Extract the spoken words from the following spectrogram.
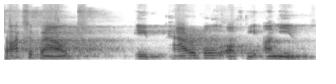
talks about a parable of the onion.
